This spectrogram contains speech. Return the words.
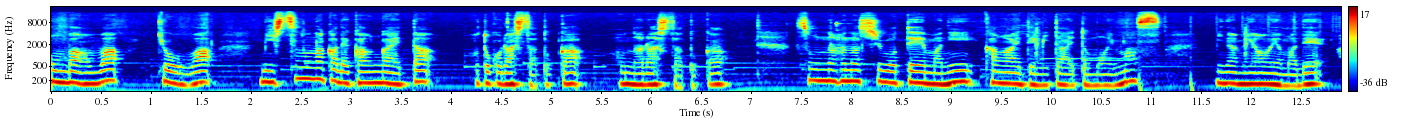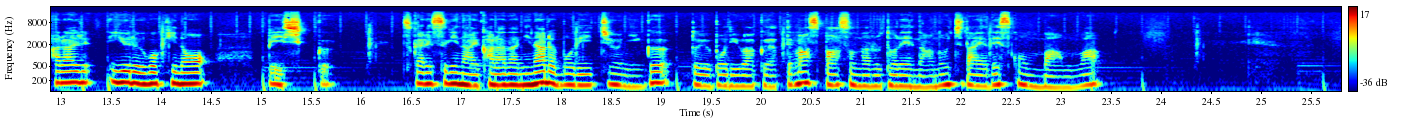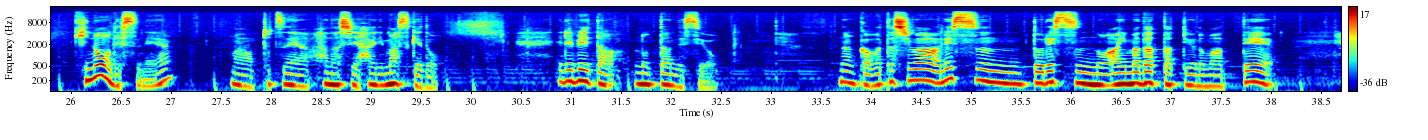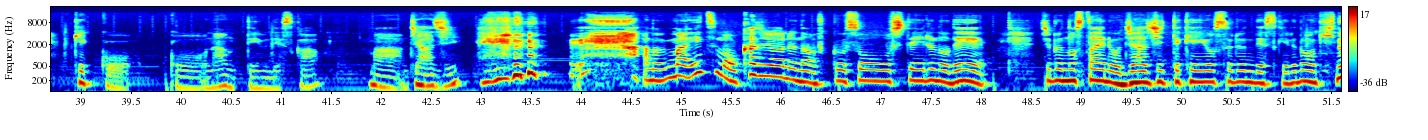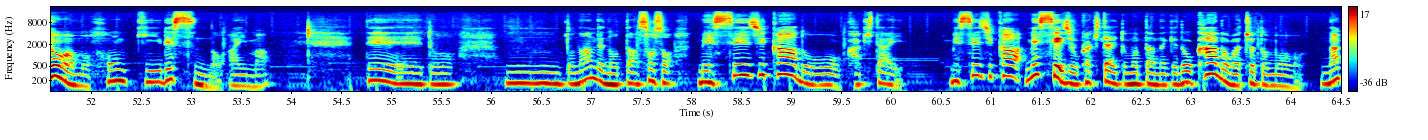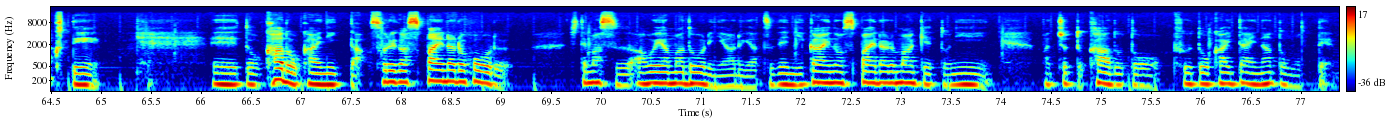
こんばんは今日は密室の中で考えた男らしさとか女らしさとかそんな話をテーマに考えてみたいと思います。南青山であらゆる動きのベーシック疲れすぎない体になるボディチューニングというボディワークやってます。パーソナルトレーナーの内田彩です。こんばんは。昨日ですねまあ突然話入りますけどエレベーター乗ったんですよ。なんか私はレッスンとレッスンの合間だったっていうのもあって結構こう何て言うんですか？まあジャージ？あのまあいつもカジュアルな服装をしているので自分のスタイルをジャージって形容するんですけれど昨日はもう本気レッスンの合間。でえっ、ー、とうんとなんで載った？そうそうメッセージカードを書きたい。メッセージかメッセージを書きたいと思ったんだけどカードがちょっともうなくてえーと、カードを買いに行った。それがスパイラルホール。してます。青山通りにあるやつで2階のスパイラルマーケットに、まあ、ちょっとカードと封筒を買いたいなと思って。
